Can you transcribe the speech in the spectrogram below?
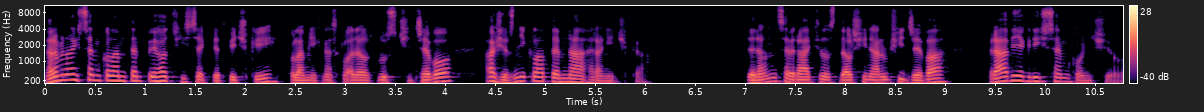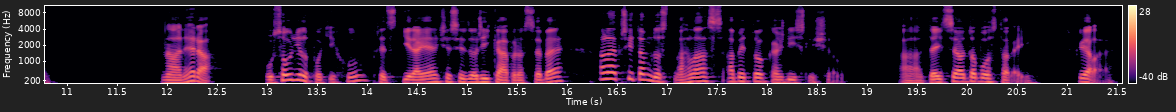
narovnal jsem kolem tempyho třísek větvičky, kolem nich naskladal tlustší dřevo, až vznikla pevná hranička. Dedan se vrátil z další náručí dřeva, právě když jsem končil. Nádhera, Usoudil potichu, předstíraje, že si to říká pro sebe, ale přitom dost nahlas, aby to každý slyšel. A teď se o to postarej. Skvělé.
